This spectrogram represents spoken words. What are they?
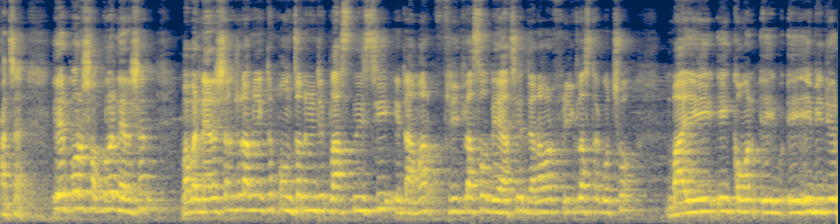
আচ্ছা এরপর সবগুলো ন্যারেশন বাবা ন্যারেশন জন্য আমি একটা পঞ্চান্ন মিনিটের ক্লাস নিয়েছি এটা আমার ফ্রি ক্লাসও দেওয়া আছে যারা আমার ফ্রি ক্লাসটা করছ বা এই এই কমন এই এই- ভিডিওর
